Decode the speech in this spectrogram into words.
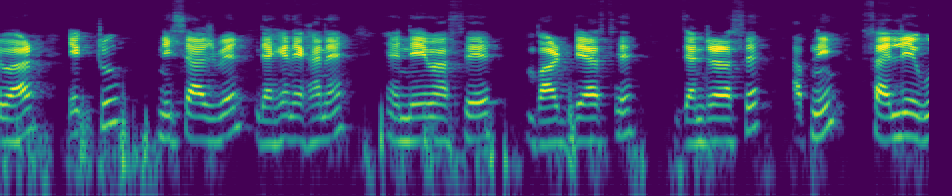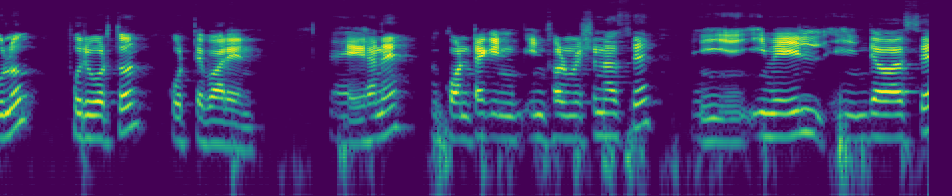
এবার একটু নিচে আসবেন। দেখেন এখানে নেম আছে বার্থডে আছে জেন্ডার আছে। আপনি চাইলে এগুলো পরিবর্তন করতে পারেন। এখানে কন্ট্যাক্ট ইনফরমেশন আছে ইমেইল দেওয়া আছে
